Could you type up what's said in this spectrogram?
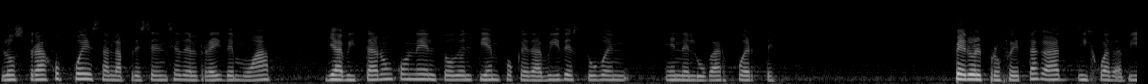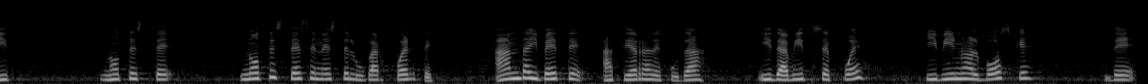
Los trajo pues a la presencia del rey de Moab y habitaron con él todo el tiempo que David estuvo en, el lugar fuerte. Pero el profeta Gad dijo a David, no te, esté, no te estés en este lugar fuerte, anda y vete a tierra de Judá. Y David se fue y vino al bosque de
